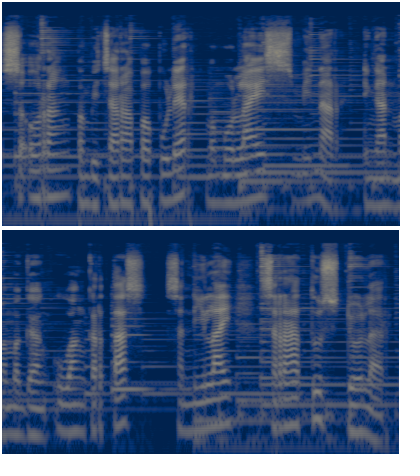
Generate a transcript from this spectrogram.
Seorang pembicara populer memulai seminar dengan memegang uang kertas senilai 100 dolar.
